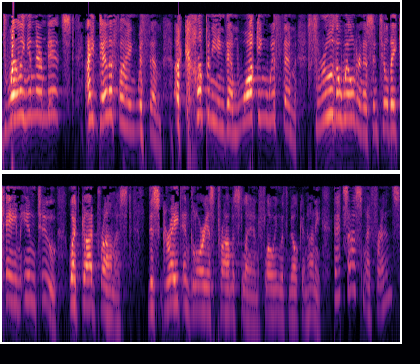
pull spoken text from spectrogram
dwelling in their midst, identifying with them, accompanying them, walking with them through the wilderness until they came into what God promised. This great and glorious promised land flowing with milk and honey. That's us, my friends.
